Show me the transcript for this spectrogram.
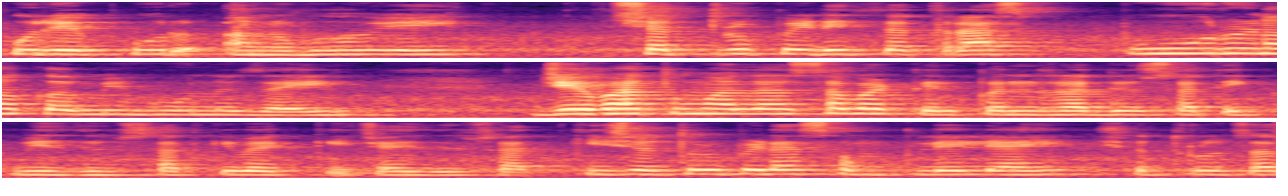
पुरेपूर अनुभव येईल शत्रुपीडेचा त्रास पूर्ण कमी होऊन जाईल. जेव्हा तुम्हाला असं वाटेल पंधरा दिवसात एकवीस दिवसात किंवा एक्केचाळीस दिवसात की शत्रुपीडा संपलेली आहे शत्रूचा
